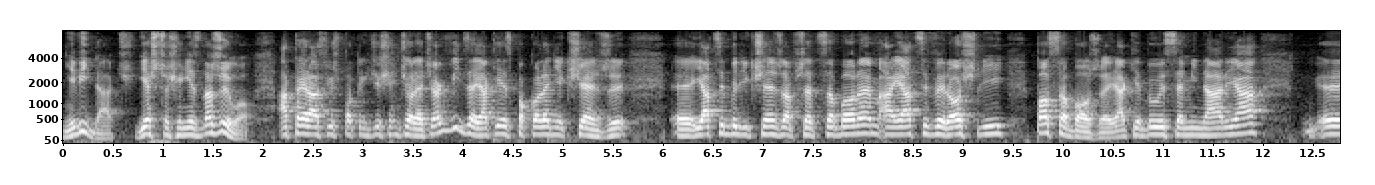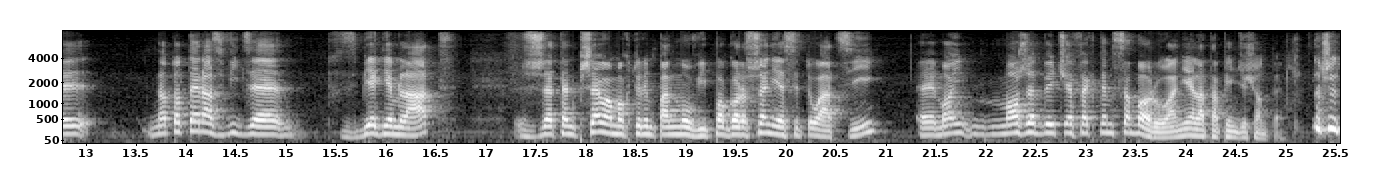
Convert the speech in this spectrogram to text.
nie widać, jeszcze się nie zdarzyło. A teraz już po tych dziesięcioleciach widzę, jakie jest pokolenie księży, e, jacy byli księża przed soborem, a jacy wyrośli po soborze, jakie były seminaria. E, no to teraz widzę z biegiem lat, że ten przełom, o którym Pan mówi, pogorszenie sytuacji, e, może być efektem soboru, a nie lata 50. Znaczy,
